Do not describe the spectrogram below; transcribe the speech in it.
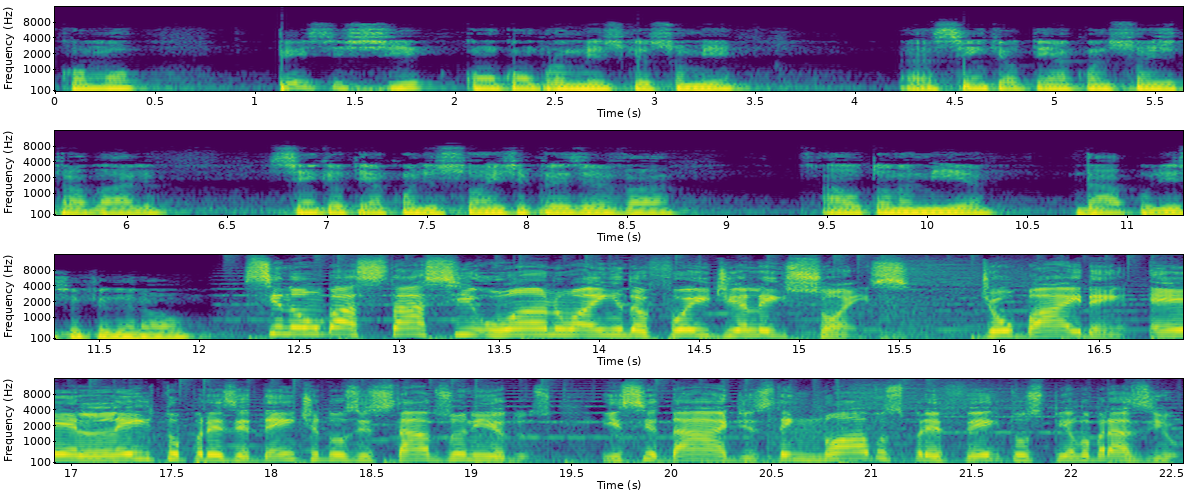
como persistir com o compromisso que assumi, é, sem que eu tenha condições de trabalho, sem que eu tenha condições de preservar a autonomia da Polícia Federal. Se não bastasse, o ano ainda foi de eleições. Joe Biden é eleito presidente dos Estados Unidos e cidades têm novos prefeitos pelo Brasil.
